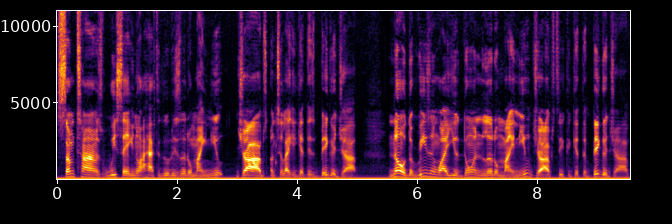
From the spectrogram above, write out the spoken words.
Sometimes we say, "You know, I have to do these little minute jobs until I can get this bigger job." No, the reason why you're doing little minute jobs so you could get the bigger job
